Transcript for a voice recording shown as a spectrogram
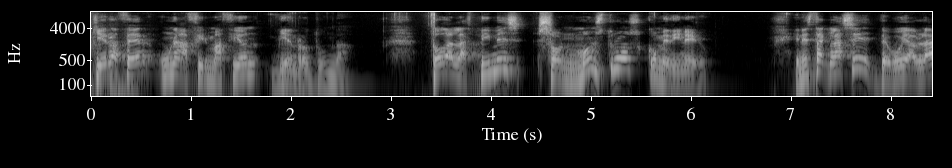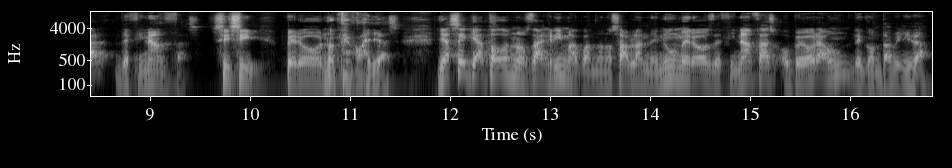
quiero hacer una afirmación bien rotunda. Todas las pymes son monstruos come dinero. En esta clase te voy a hablar de finanzas. Sí, sí, pero no te vayas. Ya sé que a todos nos da grima cuando nos hablan de números, de finanzas o peor aún, de contabilidad.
